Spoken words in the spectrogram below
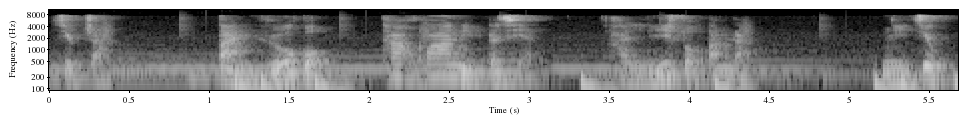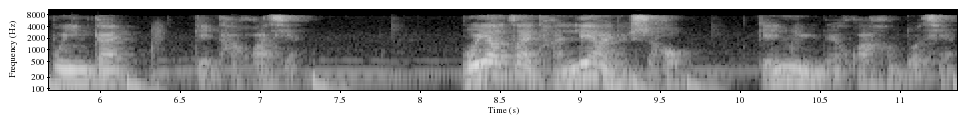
就渣。但如果他花你的钱，还理所当然，你就不应该给他花钱。不要在谈恋爱的时候给女人花很多钱，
